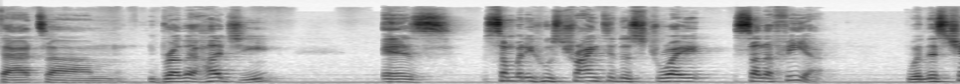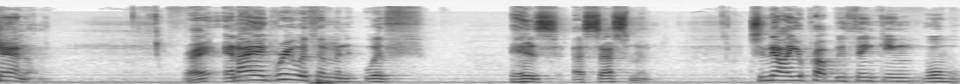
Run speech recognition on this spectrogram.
that um, Brother Haji is somebody who's trying to destroy Salafia with this channel, right? And I agree with him in, with his assessment. So now you're probably thinking, well,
